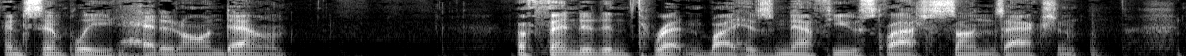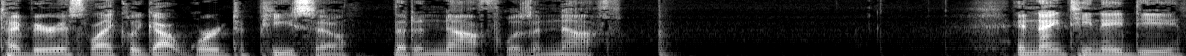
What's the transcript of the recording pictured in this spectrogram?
and simply headed on down. Offended and threatened by his nephew slash son's action, Tiberius likely got word to Piso that enough was enough. In 19 AD,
